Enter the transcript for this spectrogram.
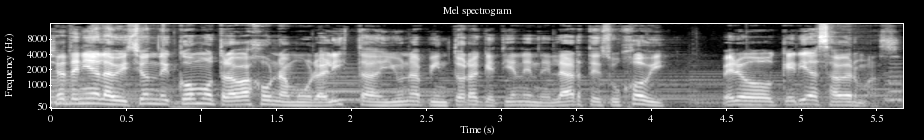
Ya tenía la visión de cómo trabaja una muralista y una pintora que tienen el arte su hobby, pero quería saber más.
